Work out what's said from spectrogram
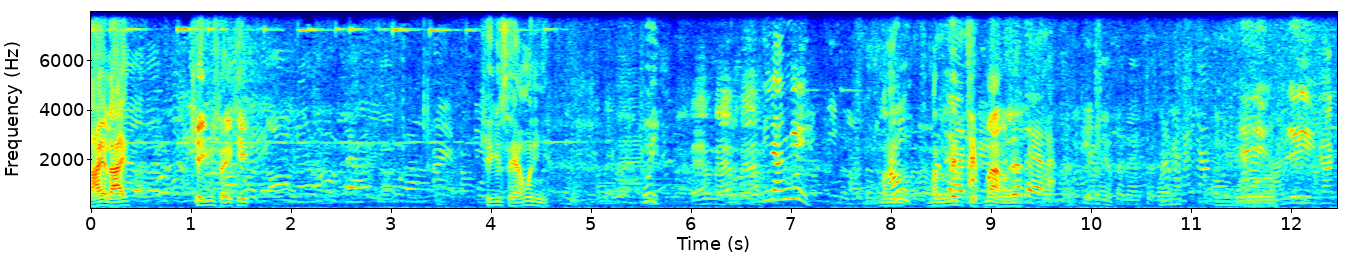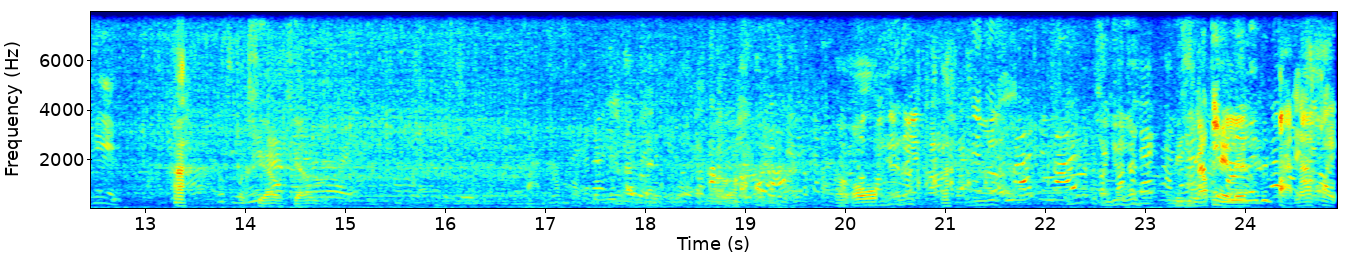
หลายหลายเค้กอยู่ใส่เค้กเค้กอยู่ใส่มานี่นี่ยังนี่มันมันเล่นเจ็บมากเลยเสื้อแดงอะกินอยู่ไม่ได้ไม่ได้ยินครับพี่ฮะบักเสียบักเสียเอาโอ้ฮะมีสินรับเพจเลยปาดหน้าค่อย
